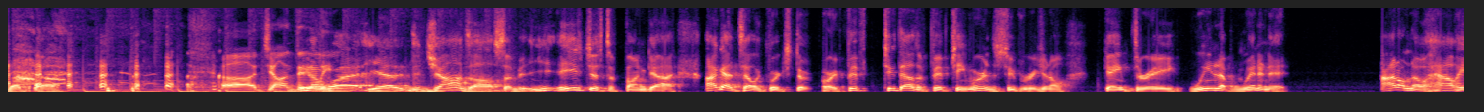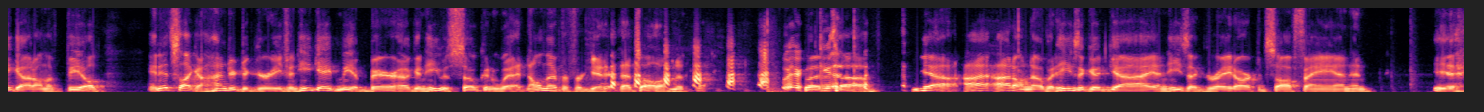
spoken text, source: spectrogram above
but uh, uh, john daly you know what? Yeah john's awesome. He, he's just a fun guy. I got to tell a quick story. 2015 we're in the super regional game three. We ended up winning it I don't know how he got on the field, and it's like 100 degrees, and he gave me a bear hug, and he was soaking wet, and I'll never forget it. That's all I'm going to say. But uh, yeah, I, I don't know, but he's a good guy, and he's a great Arkansas fan, and yeah,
